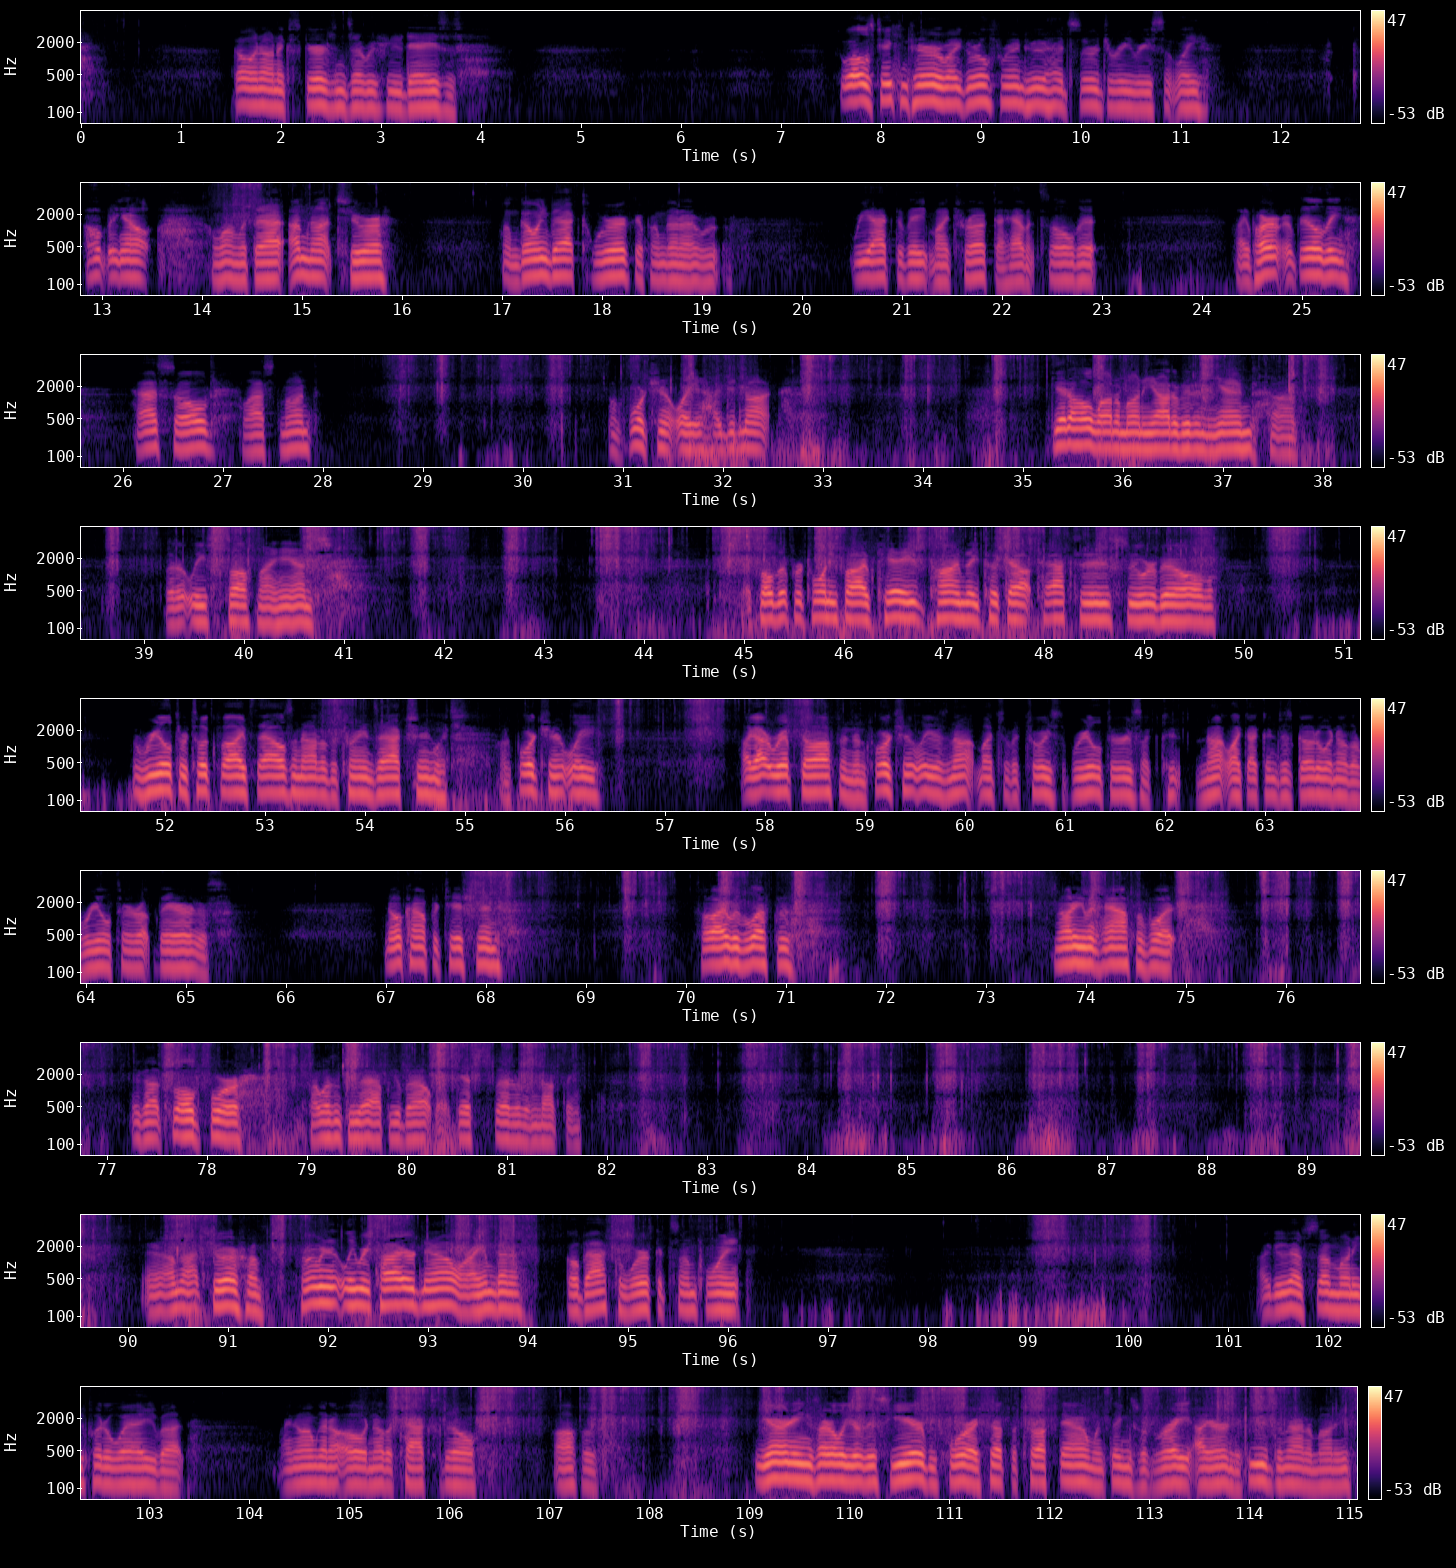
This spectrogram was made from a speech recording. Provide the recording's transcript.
going on excursions every few days. As well as taking care of my girlfriend who had surgery recently. Helping out along with that, I'm not sure if I'm going back to work, if I'm going to re reactivate my truck. I haven't sold it. My apartment building has sold last month. Unfortunately, I did not get a whole lot of money out of it in the end, uh, but at least it's off my hands. Sold it for 25k. The time they took out taxes, sewer bill. The realtor took 5,000 out of the transaction, which unfortunately I got ripped off, and unfortunately there's not much of a choice of realtors. I could, not like I can just go to another realtor up there. There's no competition. So I was left with not even half of what it got sold for. I wasn't too happy about, but I guess it's better than nothing. And I'm not sure if I'm permanently retired now or I am going to go back to work at some point. I do have some money put away, but I know I'm going to owe another tax bill off of the earnings earlier this year before I shut the truck down when things were great. I earned a huge amount of money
